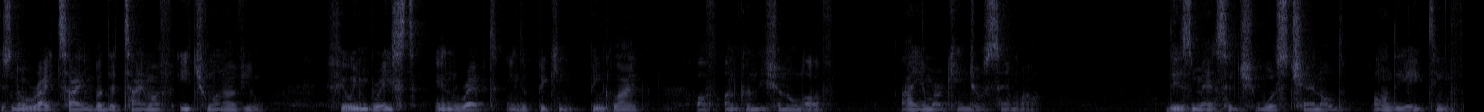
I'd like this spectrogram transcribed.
is no right time but the time of each one of you. Feel embraced and wrapped in the pink light of unconditional love. I am Archangel Samuel. This message was channeled on the 18th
